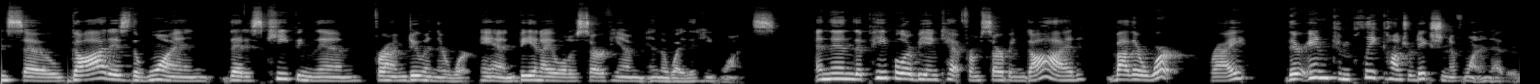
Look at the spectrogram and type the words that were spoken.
And so God is the one that is keeping them from doing their work and being able to serve Him in the way that He wants. And then the people are being kept from serving God by their work, right? They're in complete contradiction of one another.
